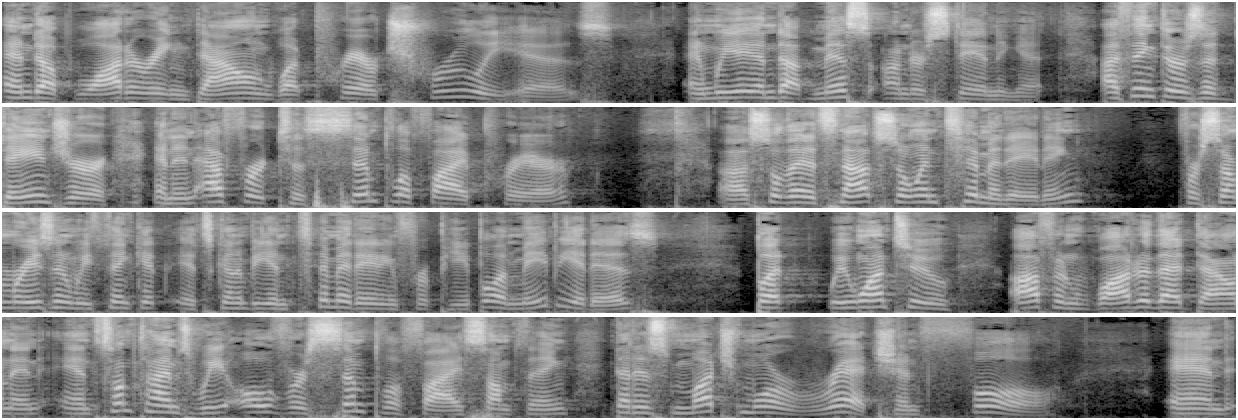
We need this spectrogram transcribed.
end up watering down what prayer truly is and we end up misunderstanding it. I think there's a danger in an effort to simplify prayer uh, so that it's not so intimidating. For some reason we think it, it's going to be intimidating for people and maybe it is but we want to often water that down, and, and sometimes we oversimplify something that is much more rich and full and,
